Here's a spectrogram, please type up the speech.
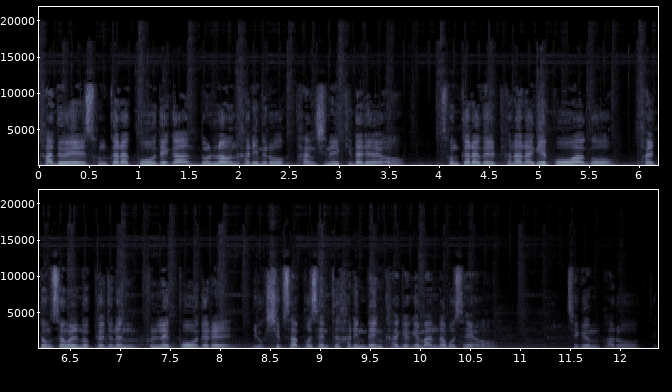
가드웰 손가락 보호대가 놀라운 할인으로 당신을 기다려요. 손가락을 편안하게 보호하고 활동성을 높여주는 블랙 보호대를 64% 할인된 가격에 만나보세요. 지금 바로 득-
